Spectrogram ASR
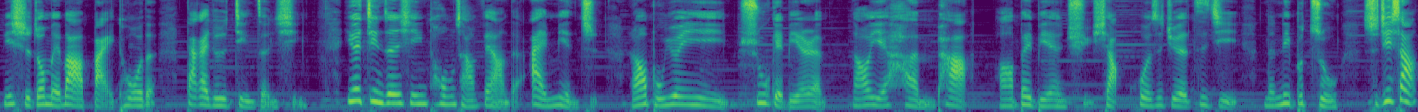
你始终没办法摆脱的，大概就是竞争心。因为竞争心通常非常的爱面子，然后不愿意输给别人，然后也很怕啊被别人取笑，或者是觉得自己能力不足。实际上，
